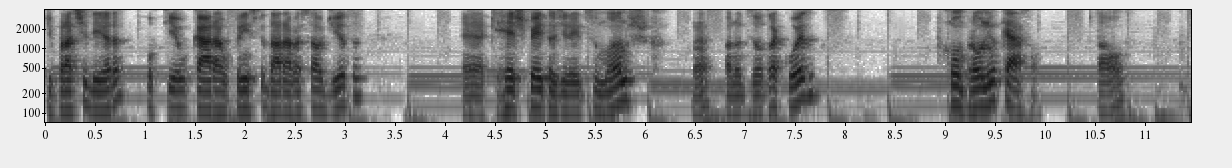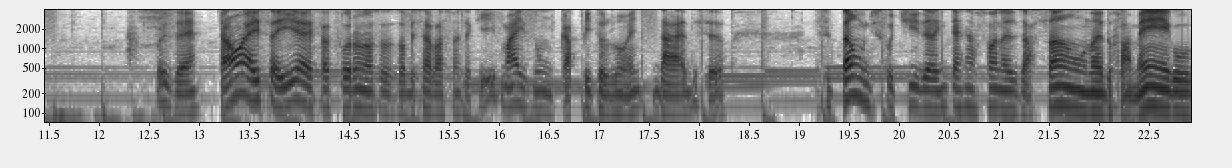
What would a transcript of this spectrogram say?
de prateleira, porque o cara, o príncipe da Arábia Saudita, é, que respeita os direitos humanos, né, para não dizer outra coisa, comprou o Newcastle. Então. Pois é. Então é isso aí. Essas foram nossas observações aqui. Mais um capítulo da, desse se tão discutida internacionalização né, do Flamengo.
